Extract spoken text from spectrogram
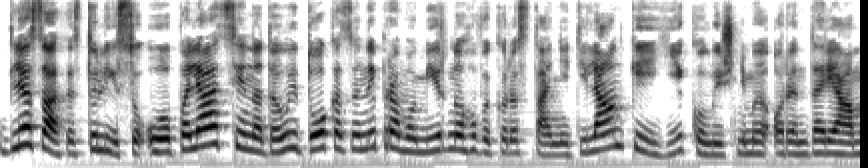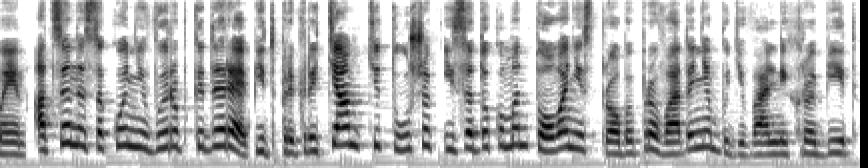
Для захисту лісу у апеляції надали докази неправомірного використання ділянки її колишніми орендарями. А це незаконні вирубки дерев під прикриттям тітушок і задокументовані спроби проведення будівельних робіт.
